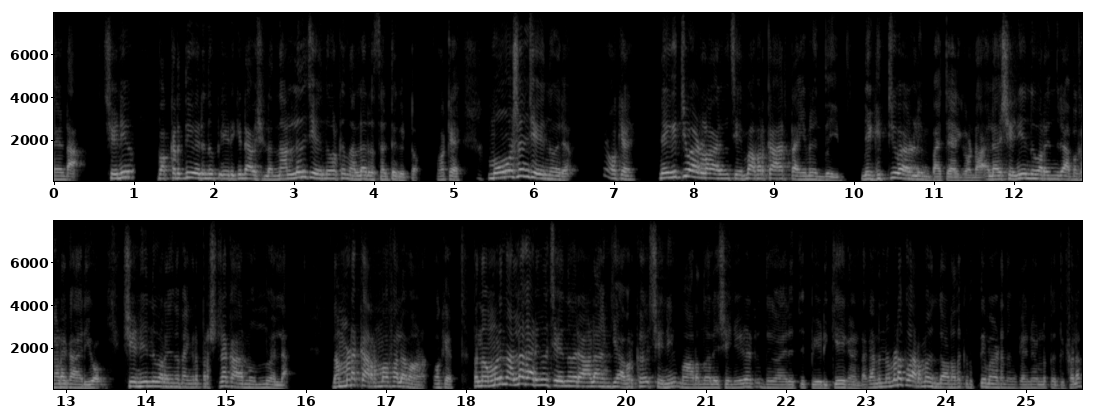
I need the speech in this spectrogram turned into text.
വേണ്ട. ശനി വക്രത്തിൽ വരുന്നു പേടിക്കേണ്ട ആവശ്യമില്ല. നല്ലത് ചെയ്യുന്നവർക്ക് നല്ല റിസൾട്ട് കിട്ടും. ഓക്കെ മോശം ചെയ്യുന്നവര് ഓക്കെ നെഗറ്റീവ് ആയിട്ടുള്ള കാര്യങ്ങൾ ചെയ്യുമ്പോൾ അവർക്ക് ആ ടൈമിൽ എന്ത് ചെയ്യും? നെഗറ്റീവ് ആയിട്ടുള്ള ഇമ്പാക്റ്റ് ആയിരിക്കും ഉണ്ടാകും അല്ലാതെ ശനി എന്ന് പറയുന്ന ഒരു അപകടകാരിയോ ശനി എന്ന് പറയുന്ന ഭയങ്കര പ്രശ്നകാരനൊന്നുമല്ല നമ്മുടെ കർമ്മഫലമാണ്. ഓക്കെ അപ്പൊ നമ്മൾ നല്ല കാര്യങ്ങൾ ചെയ്യുന്ന ഒരാളാണെങ്കിൽ അവർക്ക് ശനി മാറുന്ന അല്ലെങ്കിൽ ശനിയുടെ കാര്യത്തിൽ പേടിക്കുകയേ വേണ്ട. കാരണം നമ്മുടെ കർമ്മം എന്താണ്? അത് കൃത്യമായിട്ട് നമുക്ക് അതിനുള്ള പ്രതിഫലം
